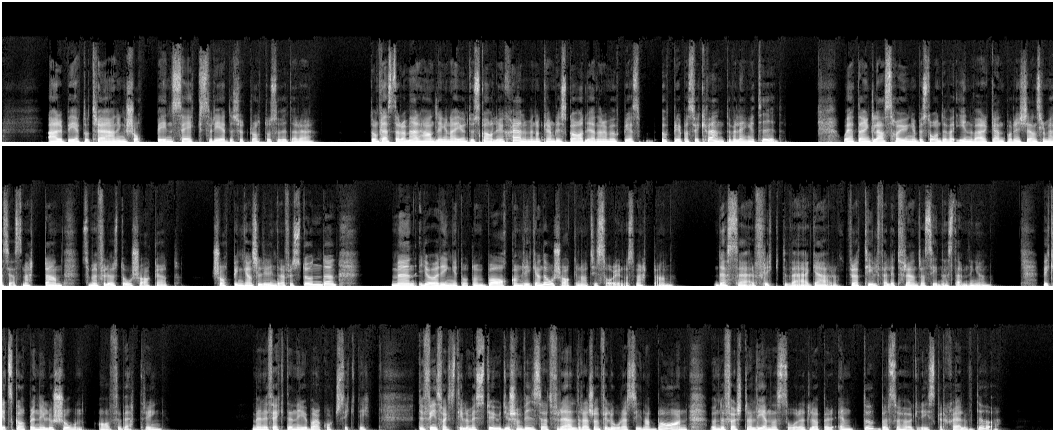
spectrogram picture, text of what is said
arbete och träning, shopping, sex, vredesutbrott och så vidare. De flesta av de här handlingarna är ju inte skadliga själv, men de kan bli skadliga när de upprepas, upprepas frekvent över längre tid. Och äta en glass har ju ingen bestående inverkan på den känslomässiga smärtan som en förlust orsakat. Shopping kanske lindrar för stunden, men gör inget åt de bakomliggande orsakerna till sorgen och smärtan. Dessa är flyktvägar för att tillfälligt förändra sinnesstämningen, vilket skapar en illusion av förbättring. Men effekten är ju bara kortsiktig. Det finns faktiskt till och med studier som visar att föräldrar som förlorar sina barn under första levnadsåret löper en dubbelt så hög risk att själv dö.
